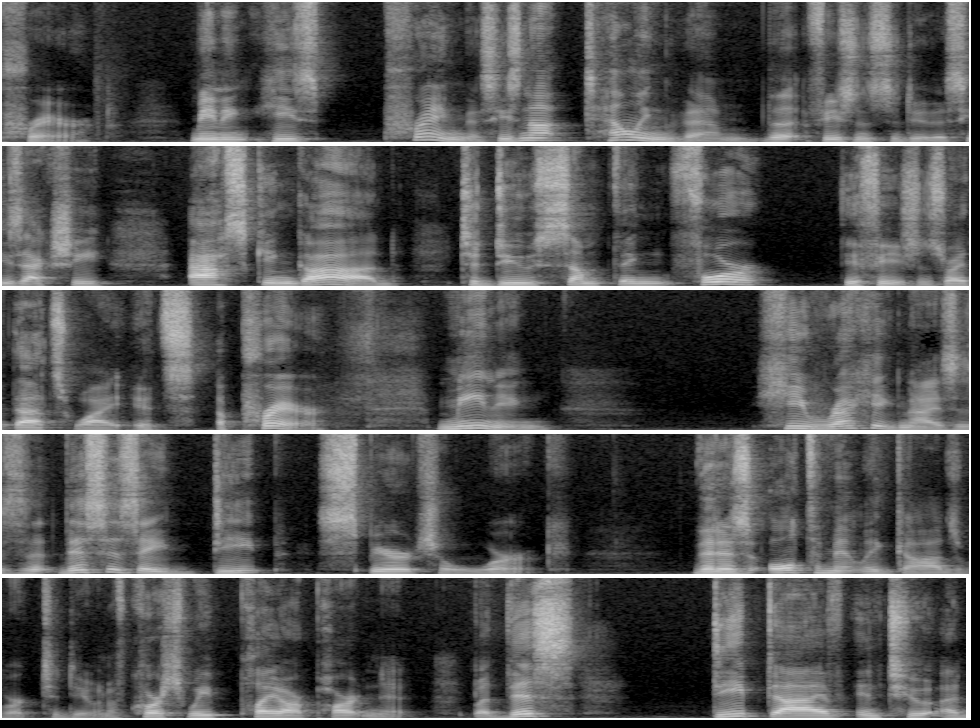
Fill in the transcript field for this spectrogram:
prayer, meaning he's praying this. He's not telling them, the Ephesians, to do this. He's actually asking God to do something for the Ephesians, right? That's why it's a prayer. Meaning, he recognizes that this is a deep spiritual work that is ultimately God's work to do. And of course, we play our part in it. But this deep dive into a,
